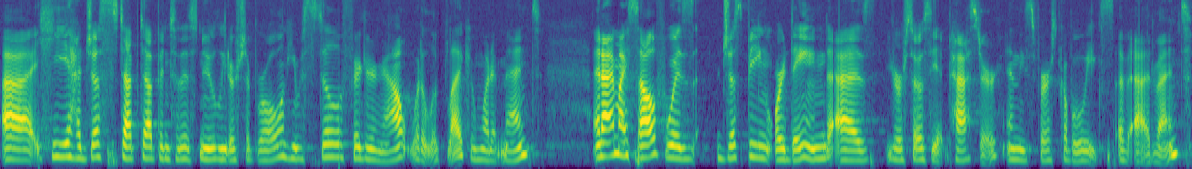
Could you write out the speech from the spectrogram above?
uh, he had just stepped up into this new leadership role and he was still figuring out what it looked like and what it meant. And I myself was just being ordained as your associate pastor in these first couple weeks of Advent,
